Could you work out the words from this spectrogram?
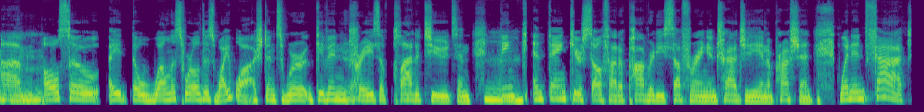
Um, Mhm. Also, I, the wellness world is whitewashed, and so we're given Yeah. trays of platitudes and Mhm. think and thank yourself out of poverty, suffering, and tragedy and oppression. When in fact,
